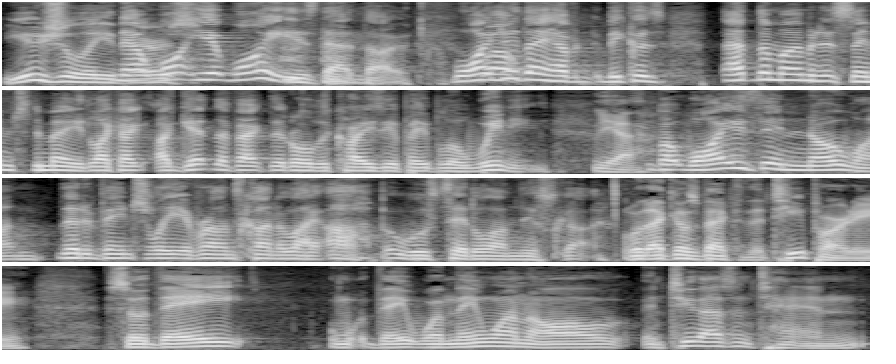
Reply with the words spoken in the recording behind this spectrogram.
Usually, Now, why, yeah, why is that though? Why do they have? Because at the moment, it seems to me like I, I get the fact that all the crazier people are winning. Yeah. But why is there no one that eventually everyone's kind of like, ah, but we'll settle on this guy? Well, that goes back to the Tea Party. So they they when they won all in 2010,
